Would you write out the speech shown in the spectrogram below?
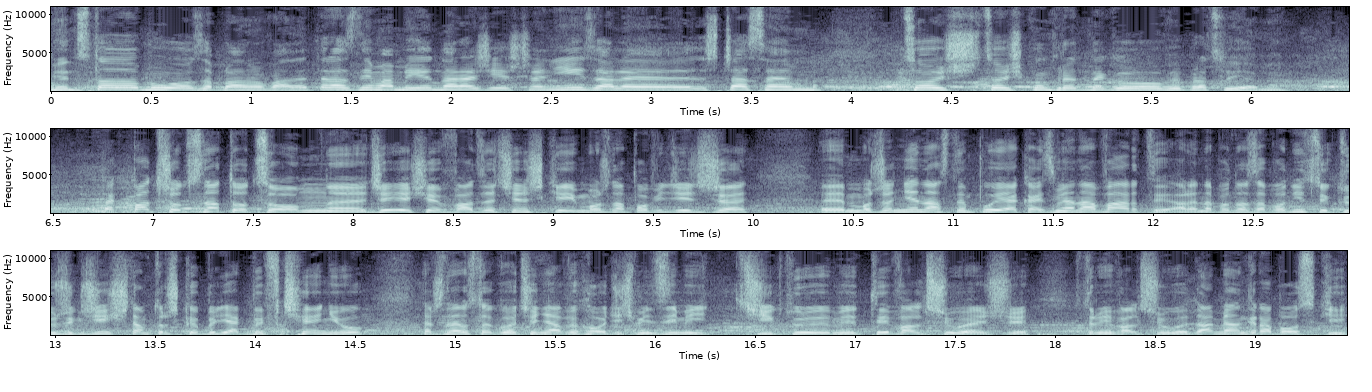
Więc to było zaplanowane. Teraz nie mamy na razie jeszcze nic, ale z czasem coś, coś konkretnego wypracujemy. Tak patrząc na to, co dzieje się w wadze ciężkiej, można powiedzieć, że e, może nie następuje jakaś zmiana warty, ale na pewno zawodnicy, którzy gdzieś tam troszkę byli jakby w cieniu, zaczynają z tego cienia wychodzić. Między innymi ci, którymi ty walczyłeś, e, z którymi walczyły Damian Grabowski,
